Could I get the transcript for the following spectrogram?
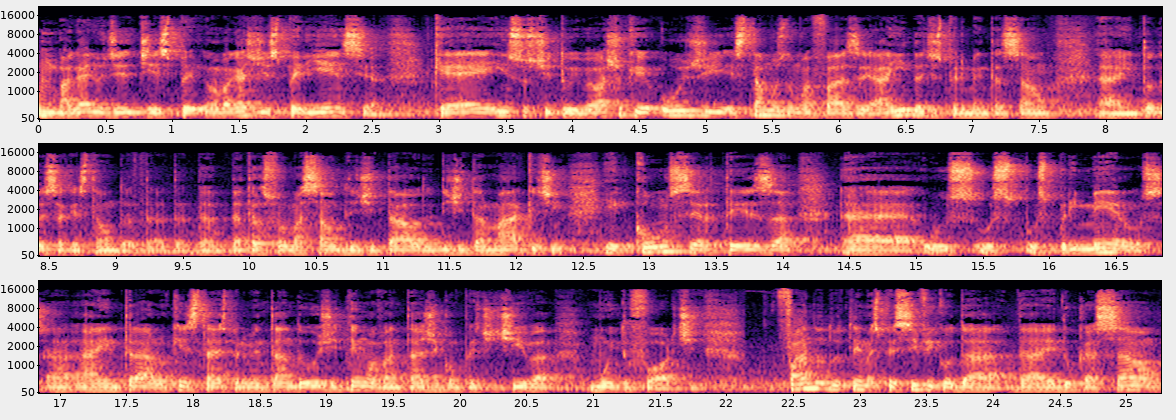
um bagagem de, de, uma bagagem de experiência que é insubstituível. Eu acho que hoje estamos numa fase ainda de experimentação uh, em toda essa questão da, da, da, da, transformação digital, do digital marketing e com certeza uh, os, os, os, primeiros a, a entrar, ou quem está experimentando hoje, tem uma vantagem competitiva muito forte. Falando do tema específico da, da educação,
